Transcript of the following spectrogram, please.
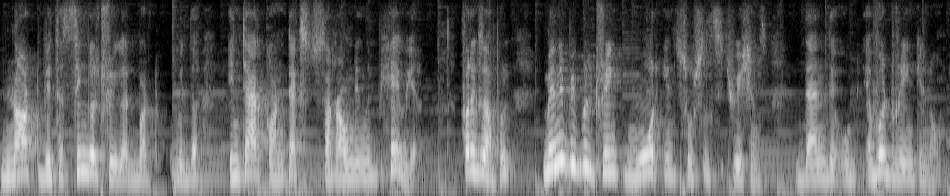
not with a single trigger but with the entire context surrounding the behavior. For example, many people drink more in social situations than they would ever drink alone.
